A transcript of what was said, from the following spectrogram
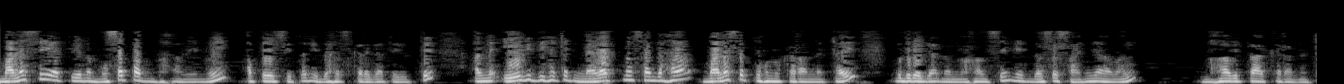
මනසේ ඇති වෙන මොසපත් භාවයෙන්ුයි අපේ සිත නිදහස් කරගත යුත්තේ අන්න ඒ විදිහට නැවැත්ම සඳහා මනස පුහුණු කරන්නටයි බුදුරජාණන් වහන්සේ මේ දස සංඥාවන් භාවිතා කරන්නට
